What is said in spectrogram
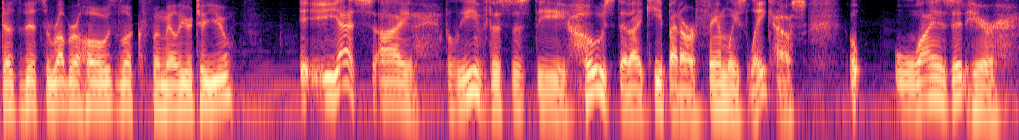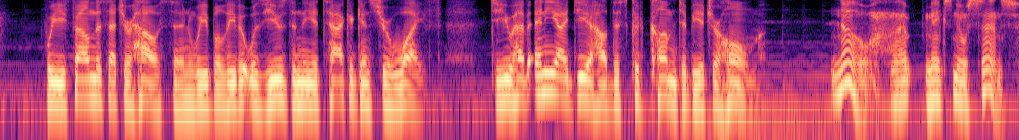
does this rubber hose look familiar to you? Yes, I believe this is the hose that I keep at our family's lake house. Oh, why is it here? We found this at your house and we believe it was used in the attack against your wife. Do you have any idea how this could come to be at your home? No, that makes no sense.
